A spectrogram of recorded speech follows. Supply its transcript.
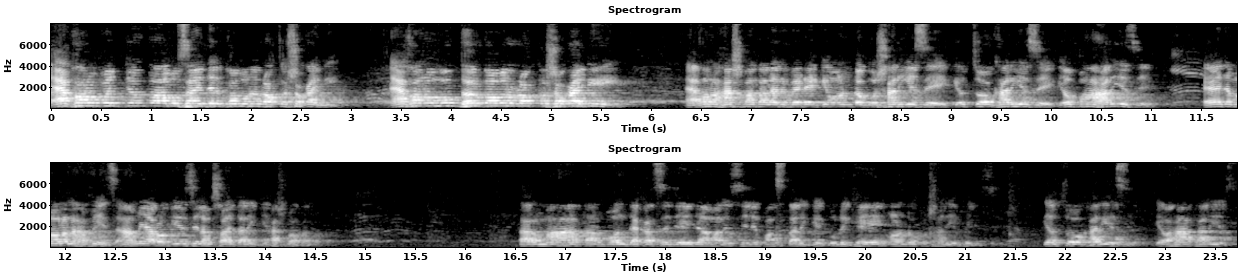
এখনও পর্যন্ত আবু সাইদের কবরে রক্ত শোকায়নি। এখনও মুগ্ধর কবর রক্ত শোকায়নি। এখনও হাসপাতালের বেডে কেউ অন্ডকোষ হারিয়েছে কেউ চোখ হারিয়েছে, কেউ পা হারিয়েছে। এই যে মাওলানা হাফিজ, আমি আরও গিয়েছিলাম ছয় তারিখে হাসপাতালে। তার মা, তার বোন দেখাচ্ছে যে এই যে আমার ছেলে পাঁচ তারিখে গুলি খেয়ে অন্ডকোষ হারিয়ে ফেলেছে। কেউ চোখ হারিয়েছে, কেউ হাত হারিয়েছে।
